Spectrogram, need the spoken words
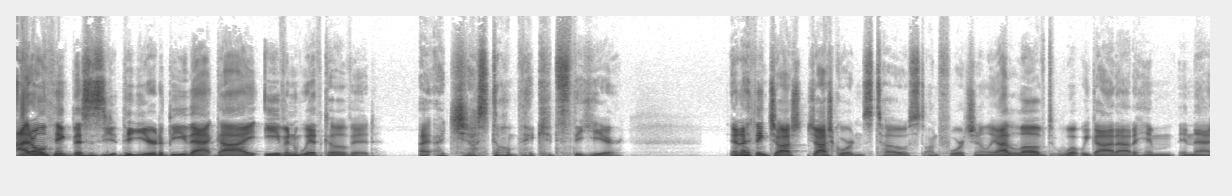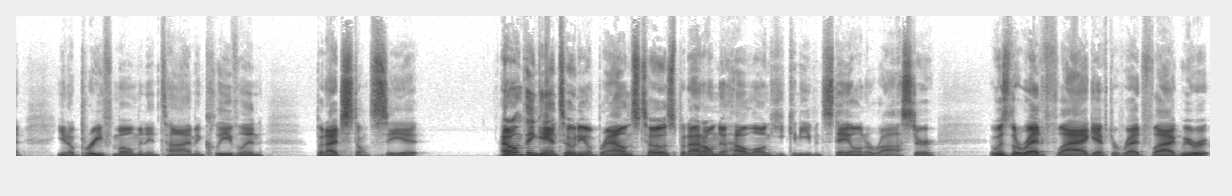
I don't think this is the year to be that guy, even with COVID. I, I just don't think it's the year. And I think Josh Josh Gordon's toast, unfortunately. I loved what we got out of him in that, you know, brief moment in time in Cleveland, but I just don't see it. I don't think Antonio Brown's toast, but I don't know how long he can even stay on a roster. It was the red flag after red flag. We were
